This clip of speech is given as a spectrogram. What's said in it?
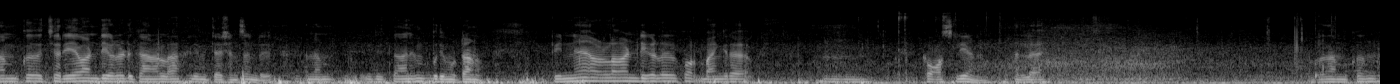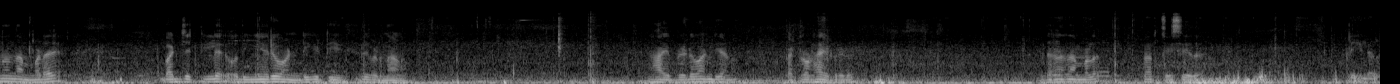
നമുക്ക് ചെറിയ വണ്ടികൾ എടുക്കാനുള്ള ലിമിറ്റേഷൻസ് ഉണ്ട്. കാരണം ഇരുത്താനും ബുദ്ധിമുട്ടാണ്. പിന്നെ ഉള്ള വണ്ടികൾ ഭയങ്കര കോസ്റ്റ്ലിയാണ് നല്ല അപ്പോൾ നമുക്കൊന്ന് നമ്മുടെ ബഡ്ജറ്റിൽ ഒതുങ്ങിയൊരു വണ്ടി കിട്ടിയത് ഇവിടെ നിന്നാണ് ഹൈബ്രിഡ് വണ്ടിയാണ്. പെട്രോൾ ഹൈബ്രിഡ് ഇതാണ് നമ്മൾ പർച്ചേസ് ചെയ്ത ഡീലർ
